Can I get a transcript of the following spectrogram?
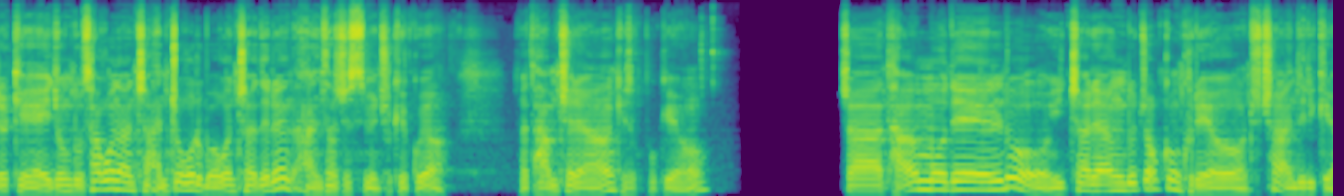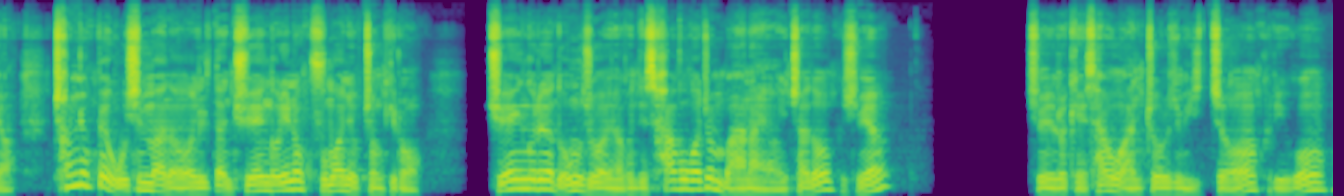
이렇게 이 정도 사고 난 차 안쪽으로 먹은 차들은 안 사셨으면 좋겠고요. 자, 다음 차량 계속 볼게요. 자, 다음 모델도 이 차량도 조금 그래요. 추천 안 드릴게요. 1650만원. 일단 주행거리는 96,000km. 주행거리가 너무 좋아요. 근데 사고가 좀 많아요. 이 차도 보시면 지금 이렇게 사고 안쪽으로 좀 있죠. 그리고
